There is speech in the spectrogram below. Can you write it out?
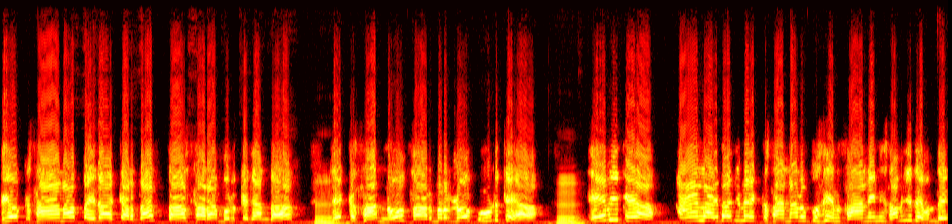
ਵੀ ਉਹ ਕਿਸਾਨ ਆ ਪੈਦਾ ਕਰਦਾ ਤਾਂ ਸਾਰਾ ਮੁਲਕ ਜਾਂਦਾ। ਜੇ ਕਿਸਾਨ ਨੋ ਫਾਰਮਰ ਨੋ ਫੂਡ ਕਿਹਾ ਇਹ ਵੀ ਕਿਹਾ ਐਂ ਲੱਗਦਾ ਜਿਵੇਂ ਕਿਸਾਨਾਂ ਨੂੰ ਤੁਸੀਂ ਇਨਸਾਨ ਹੀ ਨਹੀਂ ਸਮਝਦੇ ਹੁੰਦੇ।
